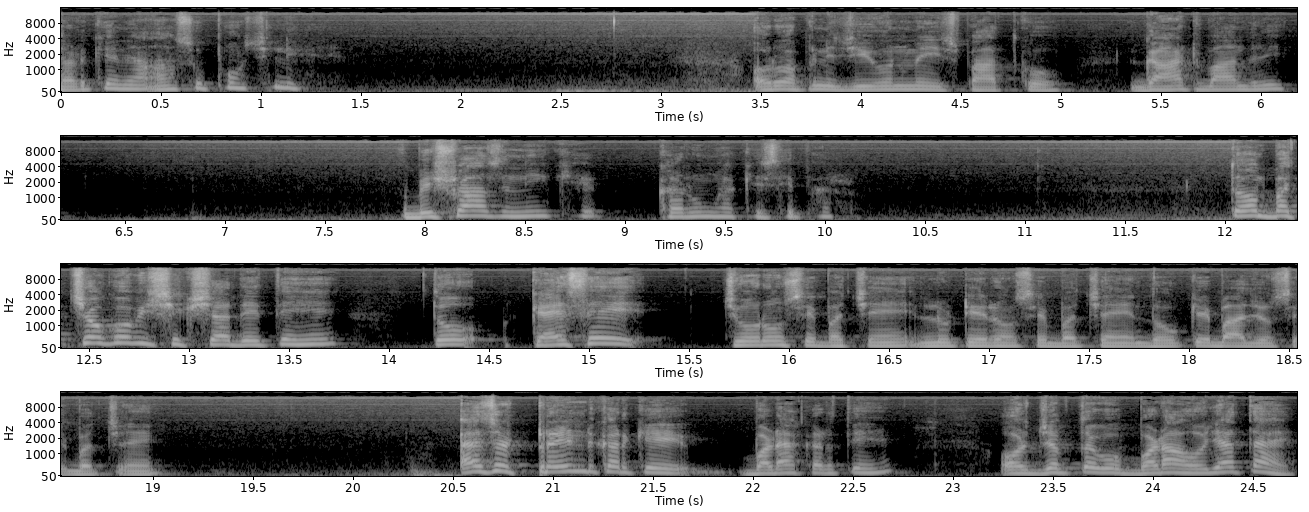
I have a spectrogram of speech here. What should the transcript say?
लड़के ने आँसू पहुँच लिए। और वो अपने जीवन में इस बात को गांठ बाँध ली। विश्वास नहीं कि करूँगा किसी पर। तो हम बच्चों को भी शिक्षा देते हैं तो कैसे चोरों से बचें, लुटेरों से बचें, धोखेबाजों से बचें? ऐसा ट्रेंड करके बड़ा करते हैं, और जब तक वो बड़ा हो जाता है,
